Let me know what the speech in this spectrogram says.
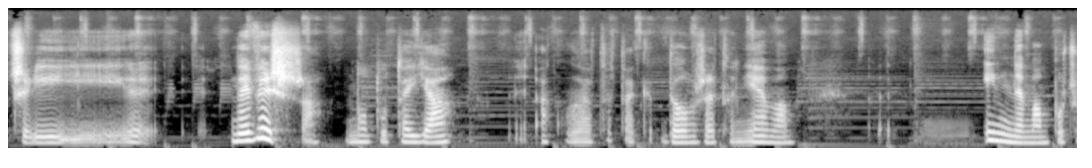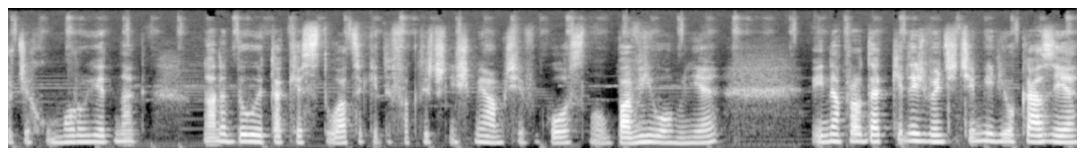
czyli najwyższa. No tutaj ja akurat tak dobrze to nie mam inne mam poczucie humoru jednak, no ale były takie sytuacje, kiedy faktycznie śmiałam się w głos, no, bawiło mnie i naprawdę jak kiedyś będziecie mieli okazję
